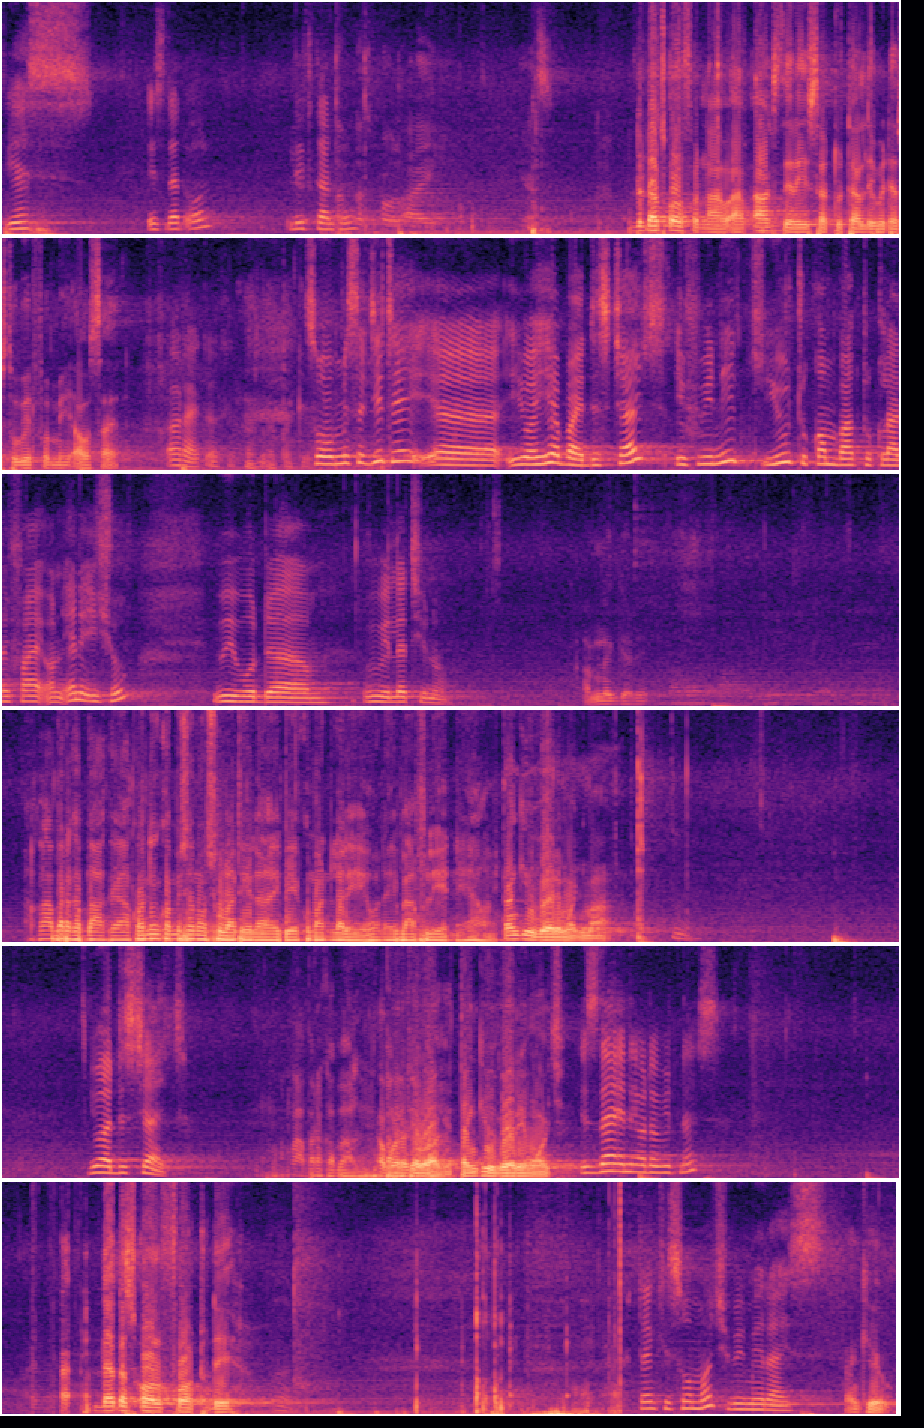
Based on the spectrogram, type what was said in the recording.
yes, is that all? Lead counsel? yes That's all for now. I've asked the registrar to tell the witness to wait for me outside. All right, okay. Yes, Thank you. So, Mr. Gitteh, uh, you are hereby discharged. If we need you to come back to clarify on any issue, we would, um, we will let you know. I'm na gari ako baraka ba ka ako ning commission on sulate la be command la le wala iba flien thank you very much ma You are discharged. ako baraka ba abaraka wake thank you very much Is there any other witness? Uh, that- That's all for today. Thank you so much. We may rise. thank you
